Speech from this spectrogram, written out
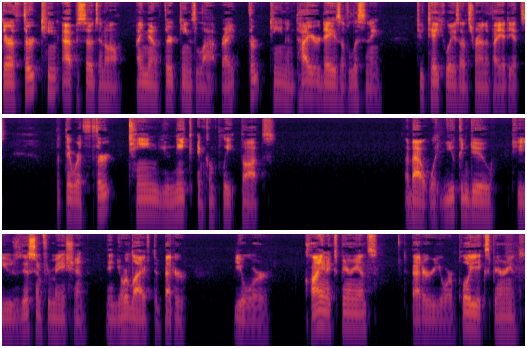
There are 13 episodes in all. I know 13 is a lot, right? 13 entire days of listening to takeaways on Surrounded by Idiots. But there were 13 unique and complete thoughts about what you can do to use this information in your life to better your client experience, to better your employee experience,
